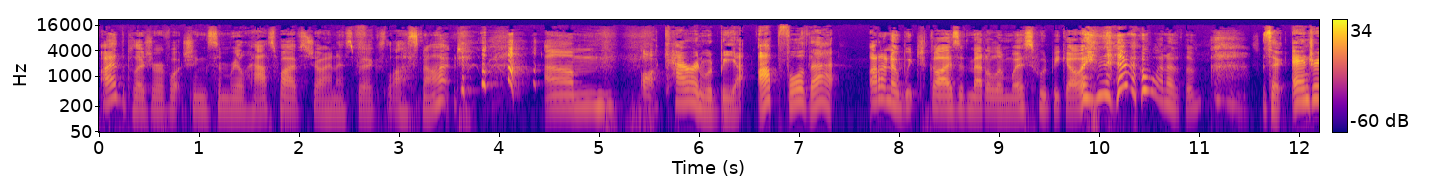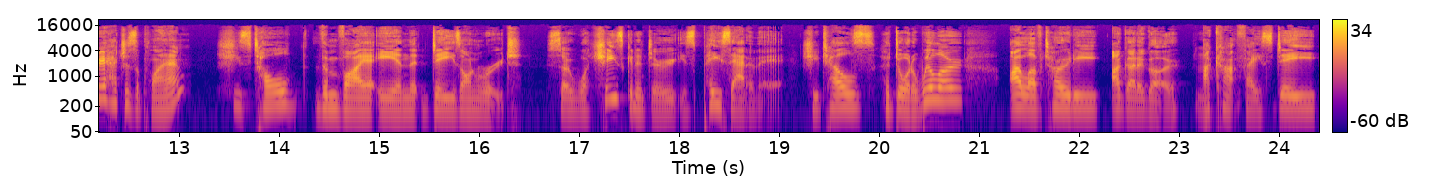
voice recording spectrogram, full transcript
I had the pleasure of watching some Real Housewives Johannesburgs last night. um, Oh, Karen would be up for that. I don't know which guise of Madeleine West would be going there, but one of them. So Andrea hatches a plan. She's told them via Ian that Dee's en route. So what she's going to do is peace out of there. She tells her daughter Willow, I love Toadie. I gotta go. I mm. can't face Dee.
